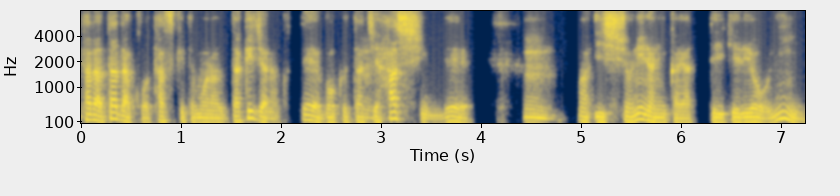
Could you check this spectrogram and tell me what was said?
ただただこう、助けてもらうだけじゃなくて、僕たち発信で、うん。まあ、一緒に何かやっていけるように、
